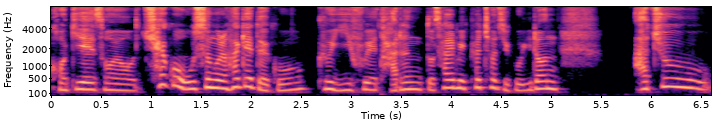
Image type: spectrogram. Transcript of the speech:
거기에서 최고 우승을 하게 되고 그 이후에 다른 또 삶이 펼쳐지고 이런 아주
